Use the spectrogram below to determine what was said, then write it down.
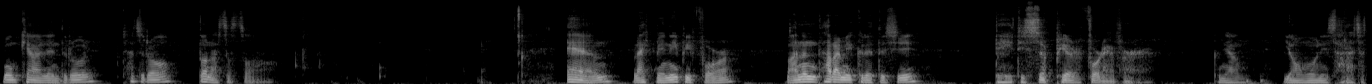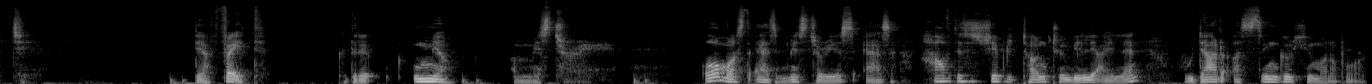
몽키 아일랜드를 찾으러 떠났었어. And like many before, 많은 사람이 그랬듯이 they disappear forever. 그냥 영원히 사라졌지. Their fate, 그들의 운명, a mystery. Almost as mysterious as how this ship returned to Millie Island without a single human aboard.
